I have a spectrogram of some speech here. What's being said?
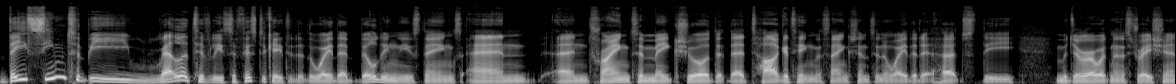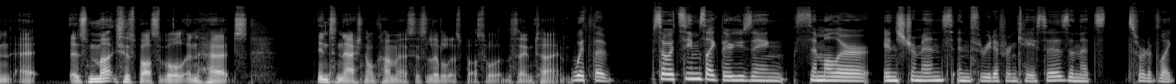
they seem to be relatively sophisticated at the way they're building these things and and trying to make sure that they're targeting the sanctions in a way that it hurts the Maduro administration uh, as much as possible and hurts international commerce as little as possible at the same time. with the so it seems like they're using similar instruments in three different cases and that's sort of like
